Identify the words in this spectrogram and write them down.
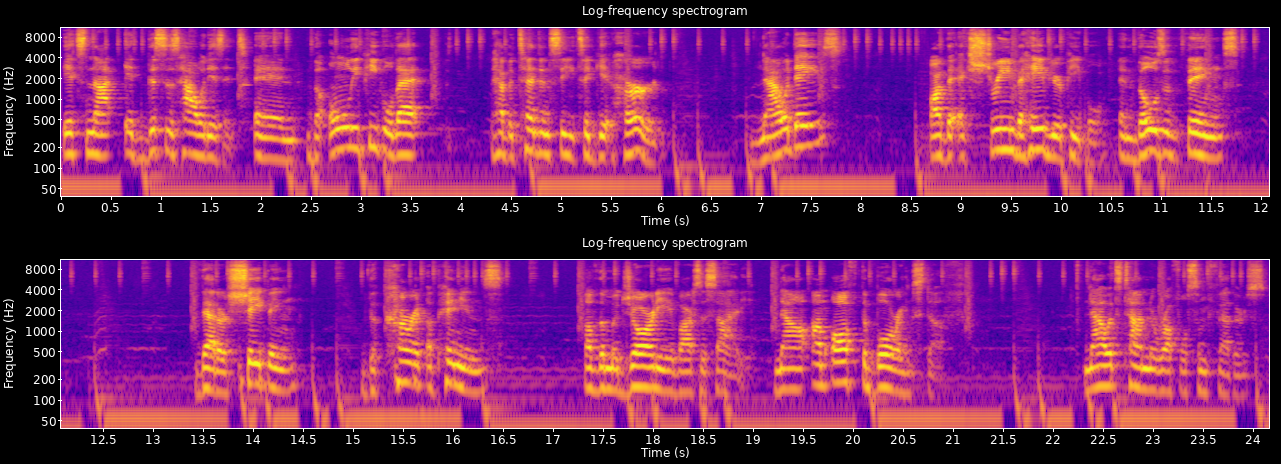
it's not it. This is how it isn't. And the only people that have a tendency to get heard nowadays are the extreme behavior people. And those are the things that are shaping the current opinions of the majority of our society. Now, I'm off the boring stuff. Now it's time to ruffle some feathers.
